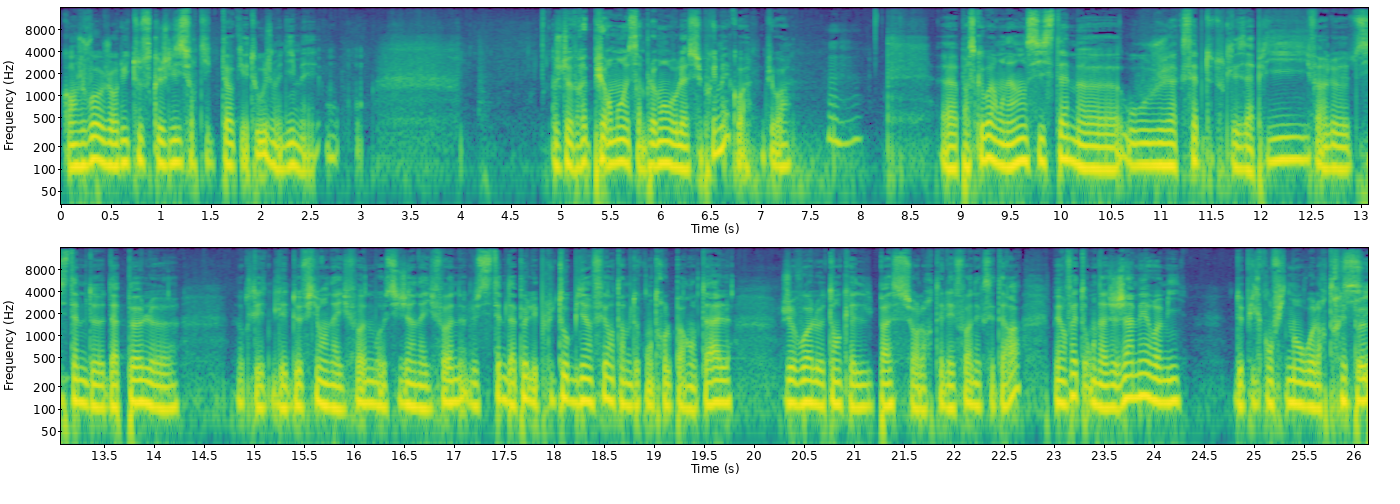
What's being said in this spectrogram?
quand je vois aujourd'hui tout ce que je lis sur TikTok et tout, je me dis, mais. Je devrais purement et simplement vous la supprimer, quoi, tu vois. Mhm. Euh, parce que, ouais, on a un système euh, où j'accepte toutes les applis, enfin, le système d'Apple. euh, donc, les, les deux filles ont un iPhone, moi aussi j'ai un iPhone. Le système d'Apple est plutôt bien fait en termes de contrôle parental. Je vois le temps qu'elles passent sur leur téléphone, etc. Mais en fait, on n'a jamais remis depuis le confinement, ou alors très peu.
